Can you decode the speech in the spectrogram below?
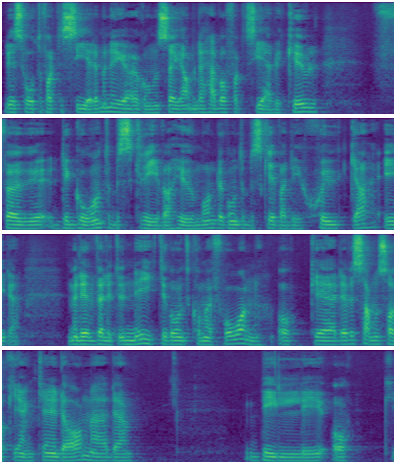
Det är svårt att faktiskt se det med nya ögon och säga att det här var faktiskt jävligt kul. För det går inte att beskriva humorn, det går inte att beskriva det sjuka i det. Men det är väldigt unikt, det går inte att komma ifrån. Och eh, det är väl samma sak egentligen idag med eh, Billy och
